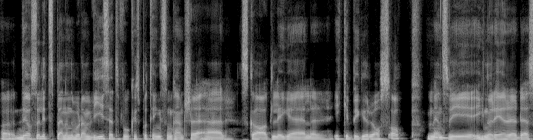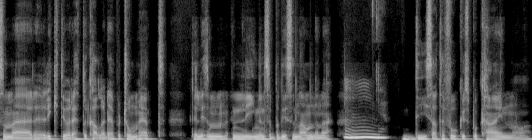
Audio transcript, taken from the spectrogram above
Det er også litt spennende hvordan vi setter fokus på ting som kanskje er skadelige eller ikke bygger oss opp, mens vi ignorerer det som er riktig og rett og kaller det for tomhet. Det er liksom en lignelse på disse navnene. Mm, ja. De satte fokus på Kain og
